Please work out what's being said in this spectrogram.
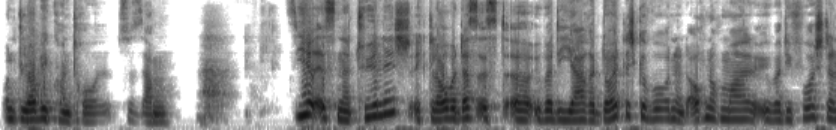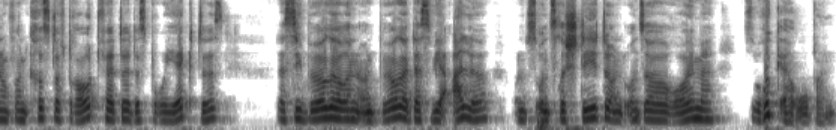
und Lobby Control zusammen. Ziel ist natürlich, ich glaube, das ist äh, über die Jahre deutlich geworden und auch nochmal über die Vorstellung von Christoph Trautvetter des Projektes, dass die Bürgerinnen und Bürger, dass wir alle uns unsere Städte und unsere Räume zurückerobern.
